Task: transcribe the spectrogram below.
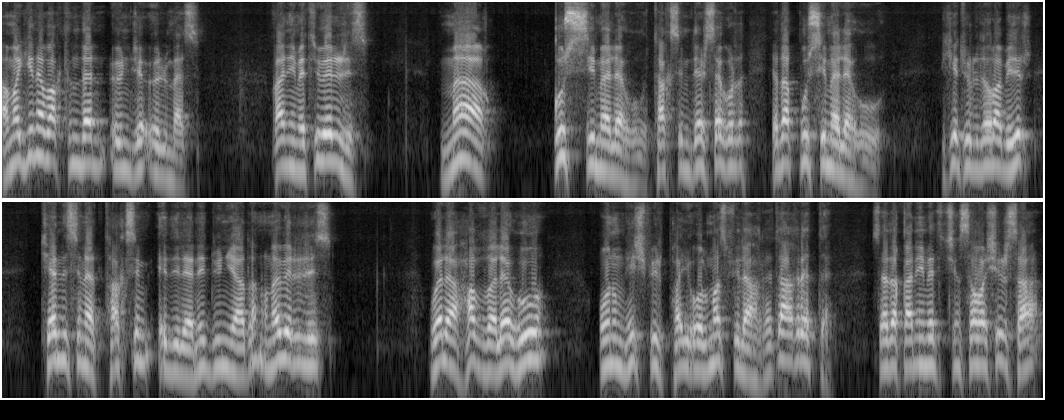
Ama yine vaktinden önce ölmez. Ganimeti veririz. Ma kussime lehu. Taksim dersek orada ya da kussime lehu. İki türlü de olabilir. Kendisine taksim edileni dünyadan ona veririz. Ve la hazza lehu. Onun hiçbir payı olmaz fil ahirete ahirette. De ganimet için savaşırsa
